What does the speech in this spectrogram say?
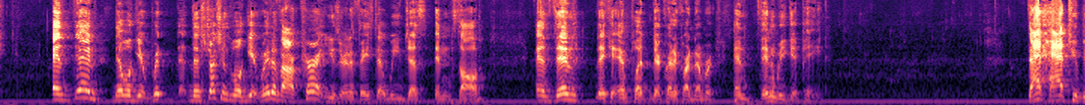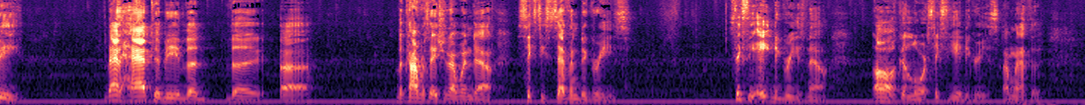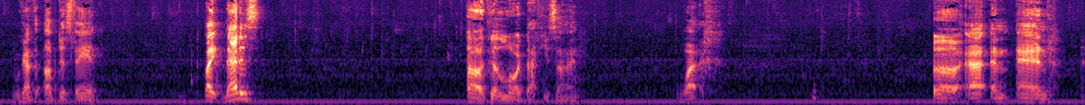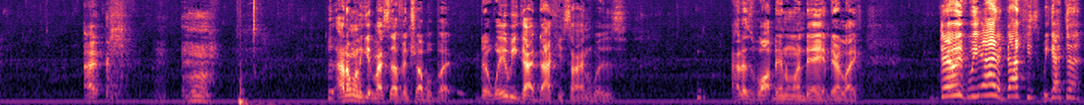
and then they will get rid. The instructions will get rid of our current user interface that we just installed, and then they can input their credit card number, and then we get paid. that had to be that had to be the the uh the conversation that went down 67 degrees 68 degrees now oh good lord 68 degrees i'm gonna have to we're gonna have to up this fan. Like that is oh good lord docusign. What uh I, and and I I don't want to get myself in trouble, but the way we got DocuSign was I just walked in one day and they're like, Derrick, we added Docu we got the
